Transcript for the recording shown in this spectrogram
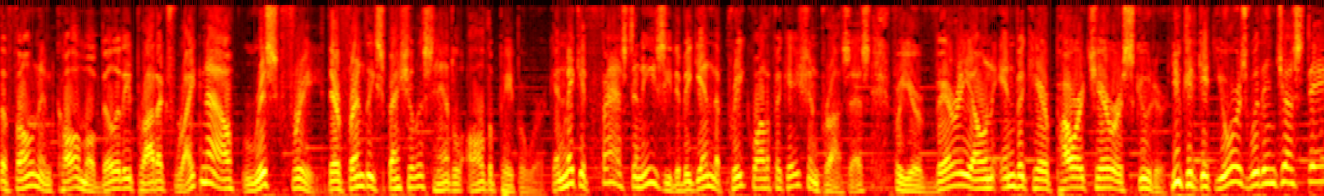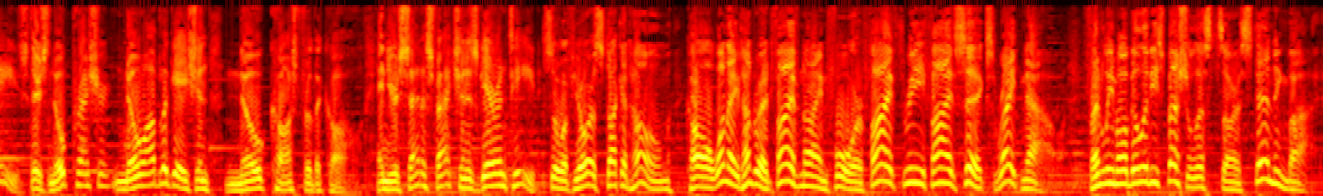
The phone and call Mobility Products right now, risk-free. Their friendly specialists handle all the paperwork and make it fast and easy to begin the pre-qualification process for your very own Invacare power chair or scooter. You could get yours within just days. There's no pressure, no obligation, no cost for the call, and your satisfaction is guaranteed. So if you're stuck at home, call 1-800-594-5356 right now. Friendly mobility specialists are standing by.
